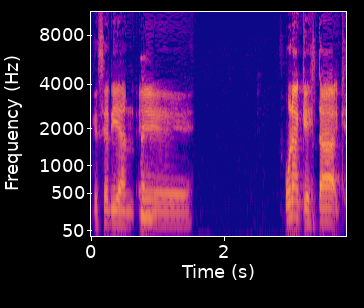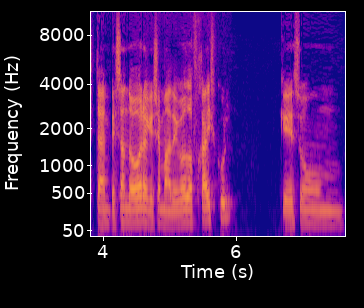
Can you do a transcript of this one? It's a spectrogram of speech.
que serían eh, una que está, que está empezando ahora que se llama The God of High School, que es un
